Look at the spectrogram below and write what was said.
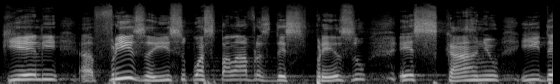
que ele ah, frisa isso com as palavras desprezo, escárnio e desprezo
